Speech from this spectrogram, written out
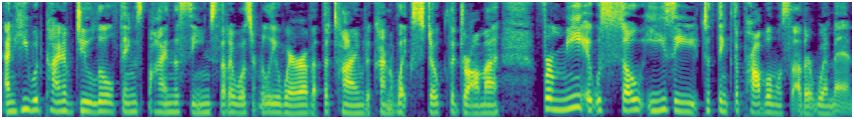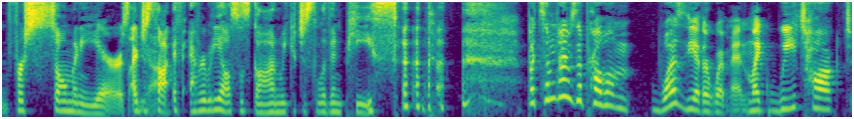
and he would kind of do little things behind the scenes that I wasn't really aware of at the time to kind of like stoke the drama. For me, it was so easy to think the problem was the other women for so many years. I just thought if everybody else was gone, we could just live in peace. But sometimes the problem was the other women. Like we talked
